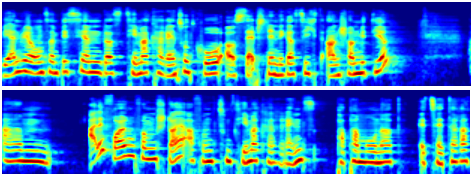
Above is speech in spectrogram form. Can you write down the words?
werden wir uns ein bisschen das Thema Karenz und Co. aus selbstständiger Sicht anschauen mit dir. Ähm, alle Folgen vom Steueraffen zum Thema Karenz, Papamonat etc.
